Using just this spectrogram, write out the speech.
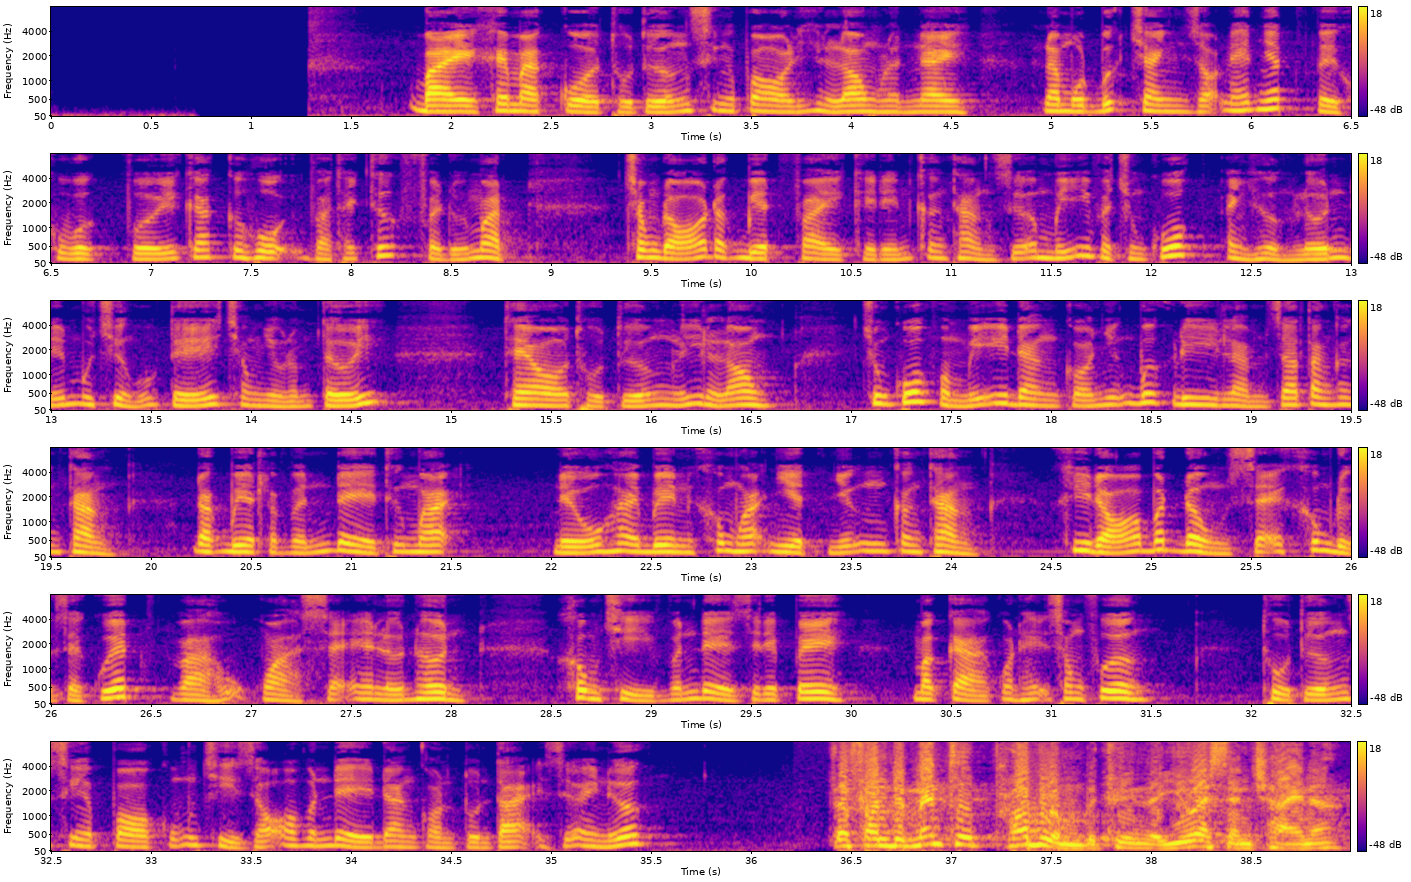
Bài khai mạc của Thủ tướng Singapore Lý Hiển Long lần này là một bức tranh rõ nét nhất về khu vực với các cơ hội và thách thức phải đối mặt. Trong đó đặc biệt phải kể đến căng thẳng giữa Mỹ và Trung Quốc ảnh hưởng lớn đến môi trường quốc tế trong nhiều năm tới. Theo Thủ tướng Lý Hiển Long, Trung Quốc và Mỹ đang có những bước đi làm gia tăng căng thẳng, đặc biệt là vấn đề thương mại. Nếu hai bên không hạ nhiệt những căng thẳng, khi đó bất đồng sẽ không được giải quyết và hậu quả sẽ lớn hơn. Không chỉ vấn đề GDP mà cả quan hệ song phương Thủ tướng Singapore cũng chỉ rõ vấn đề đang còn tồn tại giữa hai nước. The fundamental problem between the US and China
